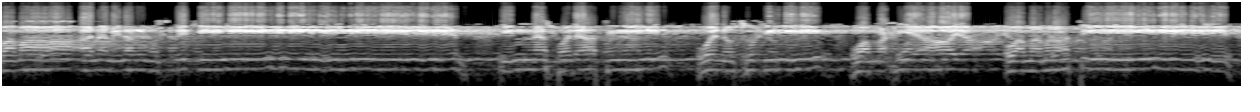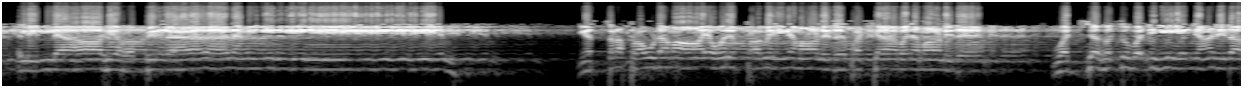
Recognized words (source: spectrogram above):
وما أنا من المشركين إن صلاتي ونسكي ومحياي ومماتي لله رب العالمين എത്ര പ്രൗഢമായ ഒരു പ്രമേയമാണിത് പ്രഖ്യാപനമാണിത് വജ്ജഹത്തു വജിഹി ഞാനിതാ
